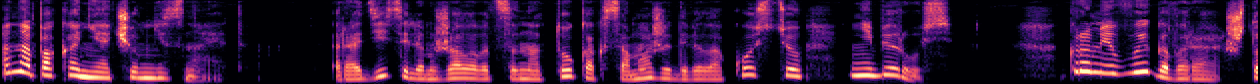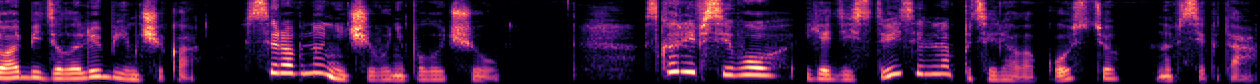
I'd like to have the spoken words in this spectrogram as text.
Она пока ни о чем не знает. Родителям жаловаться на то, как сама же довела Костю, не берусь. Кроме выговора, что обидела любимчика, все равно ничего не получу. Скорее всего, я действительно потеряла Костю навсегда.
